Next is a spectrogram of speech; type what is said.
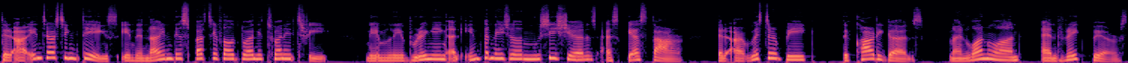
There are interesting things in the 90s Festival 2023, namely bringing an international musicians as guest star that are Mr. Big, The Cardigans, 911, and Rick Bears.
